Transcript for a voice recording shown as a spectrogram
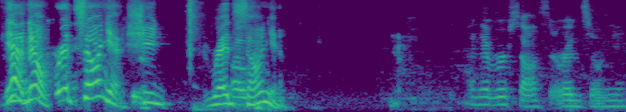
Yeah, no, Red Sonja. She Red Oh. Sonia. I never saw Red Sonja.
